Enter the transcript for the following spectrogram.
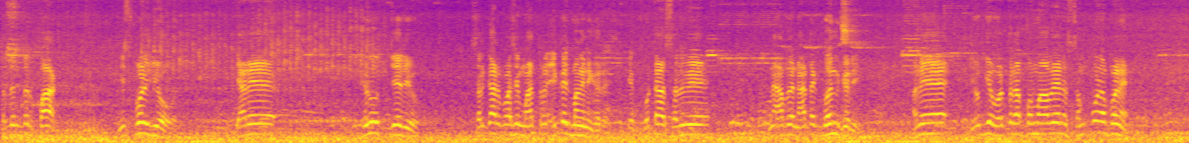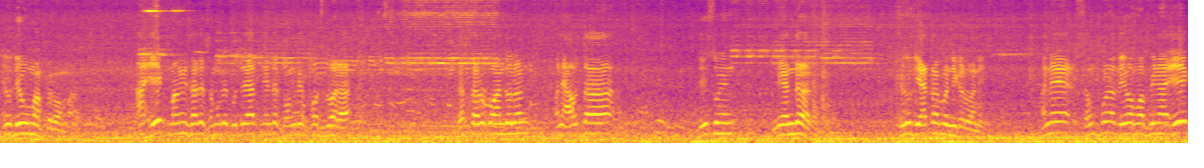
સદંતર પાક નિષ્ફળ ગયો હોય. ત્યારે ખેડૂત જે રહ્યો, સરકાર પાસે માત્ર એક જ માંગણી કરે છે કે ખોટા સર્વે ને આપણે નાટક બંધ કરી. અને યોગ્ય વળતર આપવામાં આવે અને સંપૂર્ણપણે એનું દેવું માફ કરવામાં આવે. આ એક માંગણી સાથે સમગ્ર ગુજરાતની અંદર કોંગ્રેસ પક્ષ દ્વારા રસ્તા રોકો આંદોલન અને આવતા દિવસોની અંદર ખેડૂત યાત્રા પર નીકળવાની અને સંપૂર્ણ દેવા માફીના એક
